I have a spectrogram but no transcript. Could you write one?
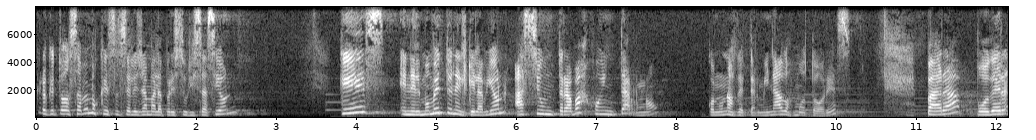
Creo que todos sabemos que eso se le llama la presurización, que es en el momento en el que el avión hace un trabajo interno con unos determinados motores para poder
